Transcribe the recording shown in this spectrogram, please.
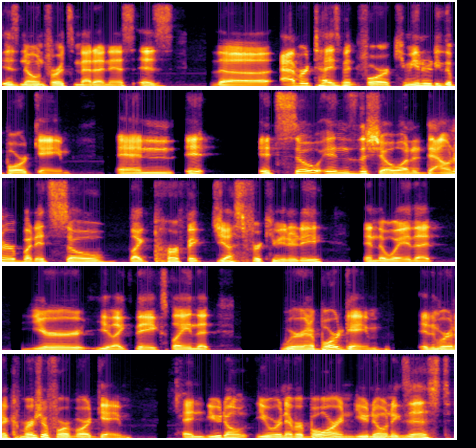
is known for its meta ness is the advertisement for Community the board game, and it it so ends the show on a downer, but it's so like perfect just for Community in the way that you're you like they explain that we're in a board game and we're in a commercial for a board game and you don't you were never born. You don't exist.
